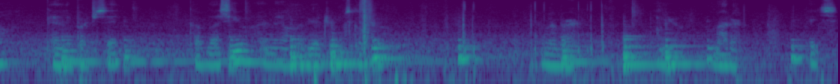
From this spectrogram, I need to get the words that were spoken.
kindly purchase it. God bless you, and may all of your dreams come true. Remember, you matter. Peace.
